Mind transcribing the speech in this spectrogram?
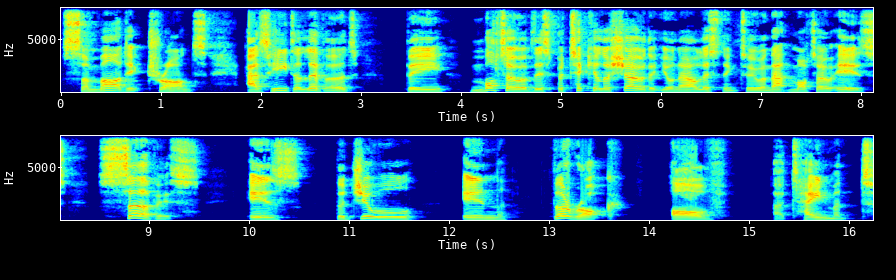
samadhic trance, as he delivered the motto of this particular show that you're now listening to. And that motto is service is the jewel in the rock of attainment.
